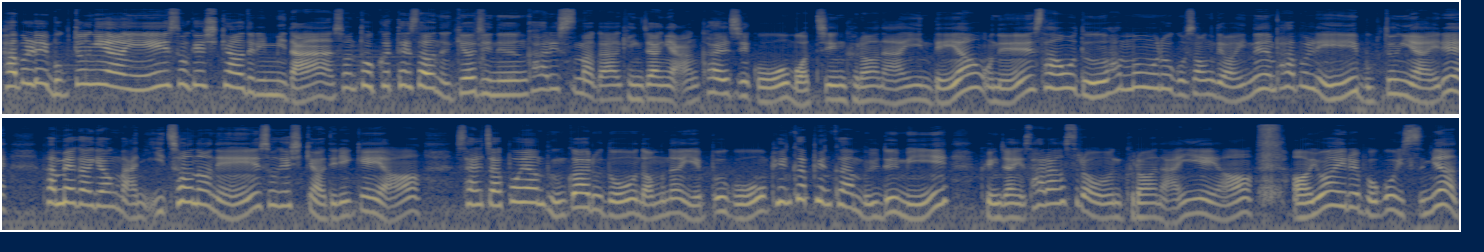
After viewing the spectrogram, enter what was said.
파블리 묵둥이 아이 소개시켜 드립니다. 손톱 끝에서 느껴지는 카리스마가 굉장히 앙칼지고 멋진 그런 아이인데요. 오늘 사오두 한 몸으로 구성되어 있는 파블리 묵둥이 아이를 판매 가격 12,000원에 소개시켜 드릴게요. 살짝 뽀얀 분가루도 너무나 예쁘고 핑크핑크한 물듬이 굉장히 사랑스러운 그런 아이예요. 어, 이 아이를 보고 있으면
